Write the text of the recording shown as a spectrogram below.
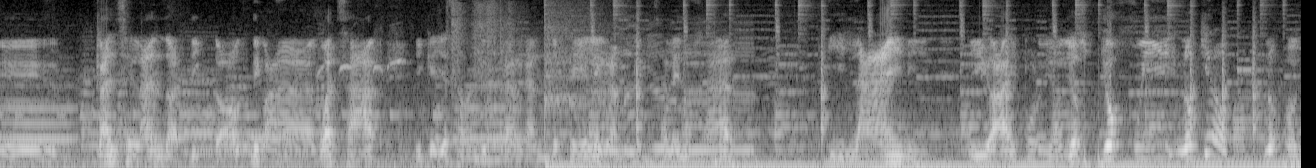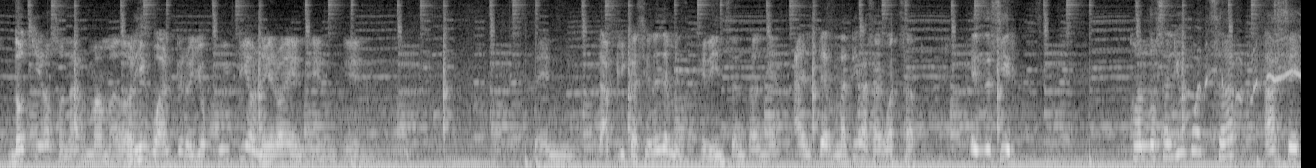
eh, cancelando a TikTok, digo a WhatsApp, y que ya estaban descargando Telegram, que ni saben usar, y Line, y, y, ay por Dios, yo, yo fui, no quiero, no, no quiero sonar mamador igual, pero yo fui pionero en, en, en, en aplicaciones de mensajería instantánea alternativas a WhatsApp. Es decir, cuando salió WhatsApp hace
